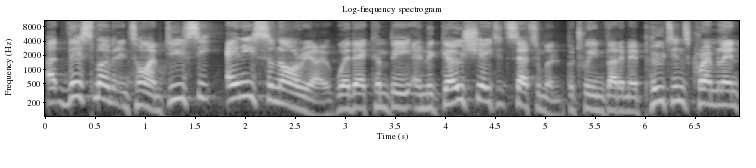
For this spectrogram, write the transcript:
At this moment in time, do you see any scenario where there can be a negotiated settlement between Vladimir Putin's Kremlin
